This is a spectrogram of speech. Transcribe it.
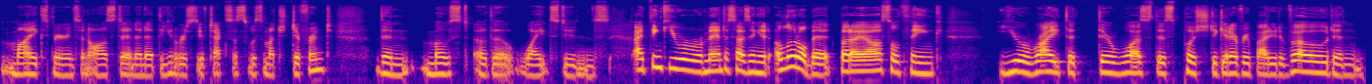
My experience in Austin and at the University of Texas was much different than most of the white students. I think you were romanticizing it a little bit, but I also think you're right that there was this push to get everybody to vote and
